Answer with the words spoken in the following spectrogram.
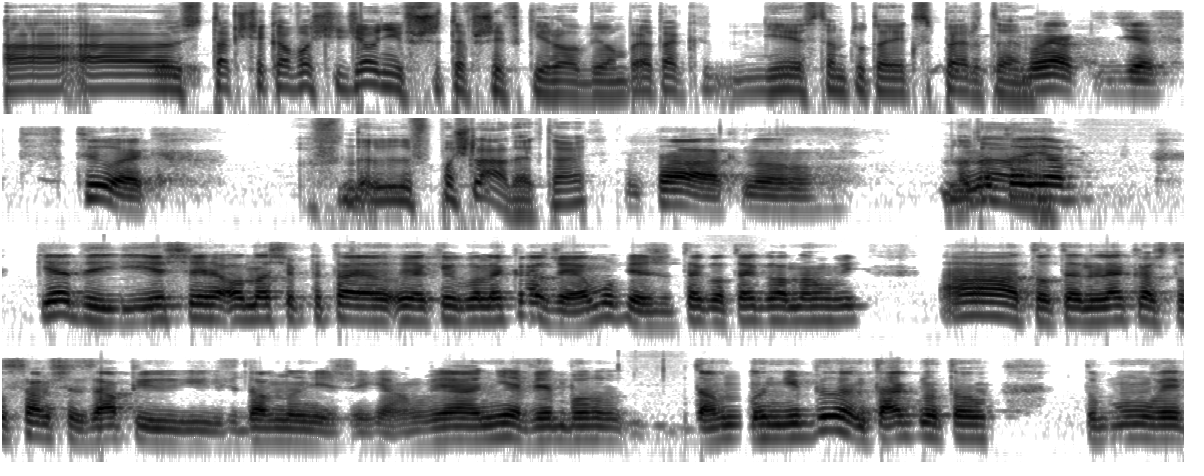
A, a tak z ciekawości, gdzie oni te wszywki robią? Bo ja tak nie jestem tutaj ekspertem. No jak gdzie? W, w tyłek. W, w pośladek, tak? Tak, no. No, No, tak. to ja kiedy? I Jeszcze ona się pyta o jakiego lekarza. Ja mówię, że tego, tego. Ona mówi, a to ten lekarz to sam się zapił i już dawno nie żyje. Ja mówię, ja nie wiem, bo dawno nie byłem, tak? No to, to mówię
